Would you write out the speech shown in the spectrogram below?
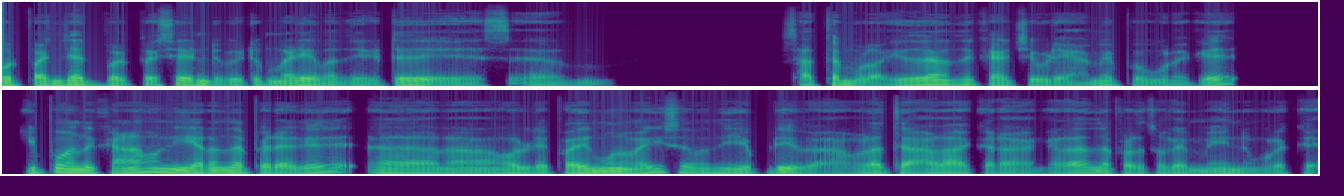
ஊர் பஞ்சாயத்து போர்டு பிரசிடென்ட் வீட்டுக்கு முன்னாடியே வந்துக்கிட்டு சத்தம் போடுவோம் இதுதான் வந்து காட்சியுடைய அமைப்பு உங்களுக்கு இப்போ அந்த கணவன் இறந்த பிறகு நான் அவருடைய பதிமூணு வயசை வந்து எப்படி வளர்த்து ஆளாக்குறாங்கிறத அந்த படத்தோட மெயின் உங்களுக்கு.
